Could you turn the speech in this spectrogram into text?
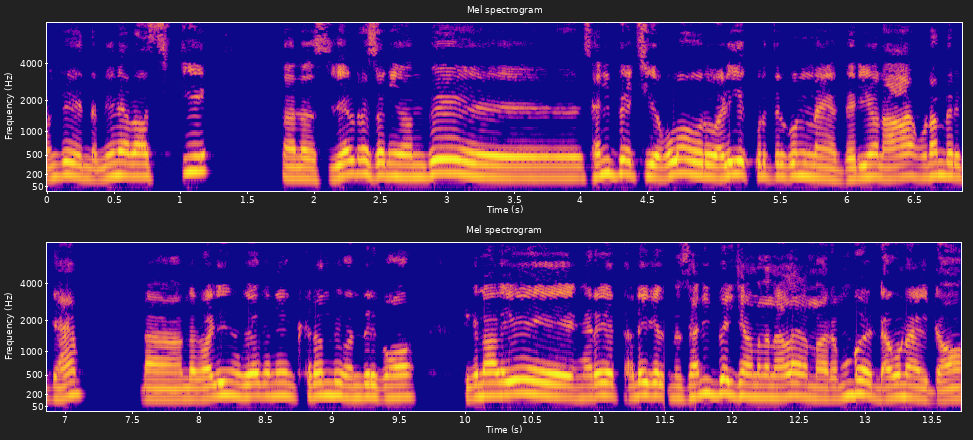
வந்து இந்த மீனராசிக்கு அந்த ஏழரை சனி வந்து சனிப்பயிற்சி எவ்வளோ ஒரு வழியை கொடுத்துருக்குன்னு எனக்கு தெரியும். நான் உணர்ந்திருக்கேன். நான் அந்த வழியும் வேதனையும் கிடந்து வந்திருக்கோம். இதனாலேயே நிறைய தடைகள். இந்த சனிப்பயிற்சி ஆனதுனால நம்ம ரொம்ப டவுன் ஆகிட்டோம்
